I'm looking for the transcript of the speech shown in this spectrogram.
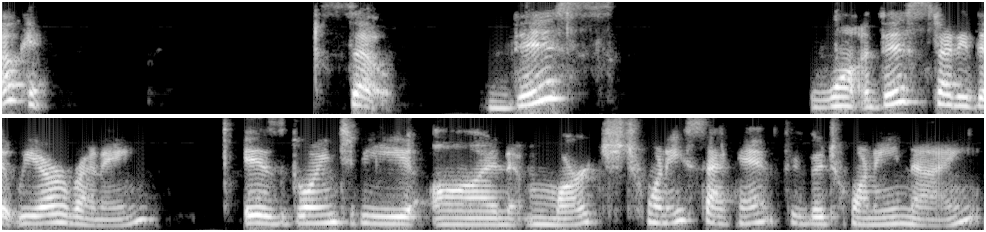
Okay, so this one, this study that we are running is going to be on March 22nd through the 29th.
